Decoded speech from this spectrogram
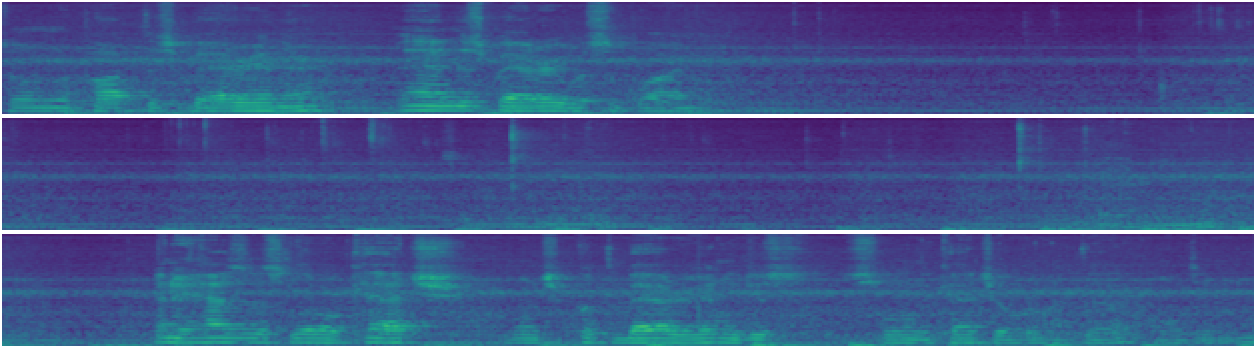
So I'm going to pop this battery in there. And this battery was supplied. And it has this little catch. Once you put the battery in, you just swing the catch over like that. Holds it in.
